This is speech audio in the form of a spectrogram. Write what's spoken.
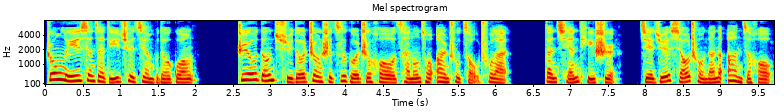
钟离现在的确见不得光，只有等取得正式资格之后，才能从暗处走出来。但前提是解决小丑男的案子后。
